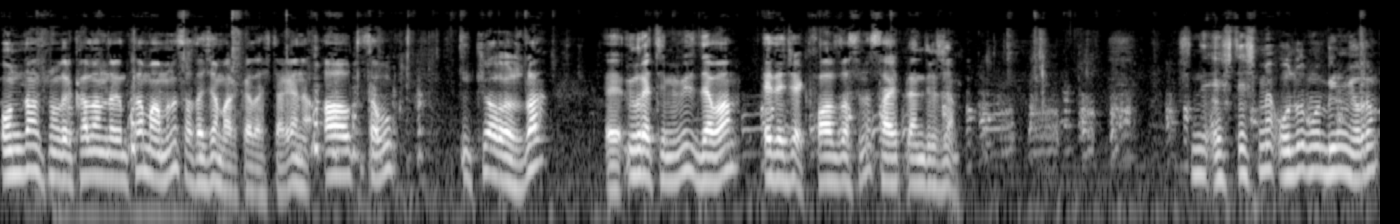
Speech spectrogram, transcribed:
Ondan sonra kalanların tamamını satacağım arkadaşlar. Yani 6 tavuk 2 horozla e, üretimimiz devam edecek. Fazlasını sahiplendireceğim. Şimdi eşleşme olur mu bilmiyorum.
